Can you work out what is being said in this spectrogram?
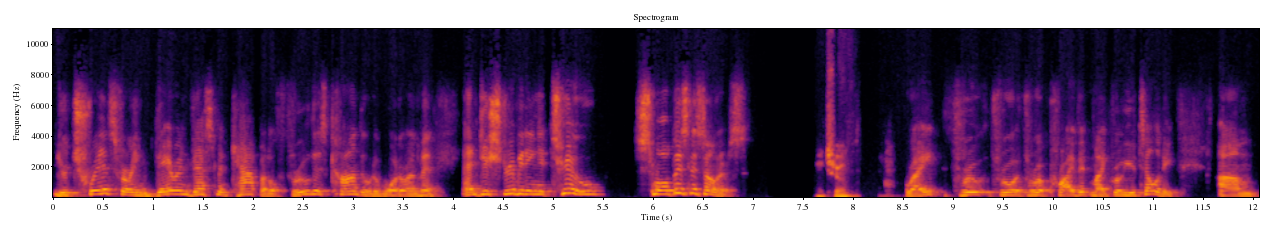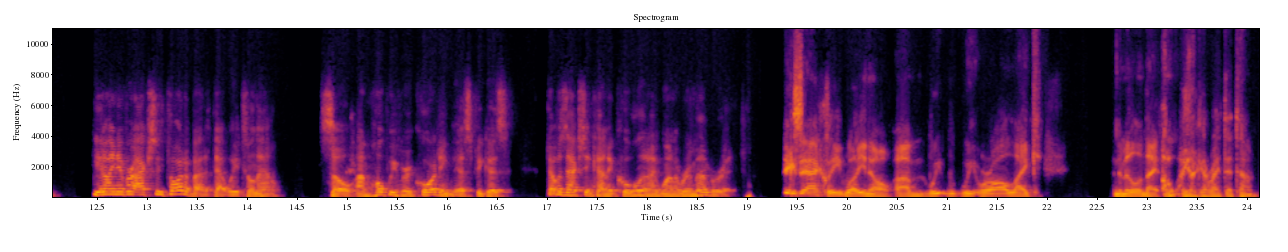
You're transferring their investment capital through this conduit of water on demand and distributing it to small business owners True. right through through a, through a private micro utility um, you know i never actually thought about it that way till now so i'm hoping recording this because that was actually kind of cool and i want to remember it Exactly. Well, you know, um, we we were all like in the middle of the night. Oh, I gotta write that down.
